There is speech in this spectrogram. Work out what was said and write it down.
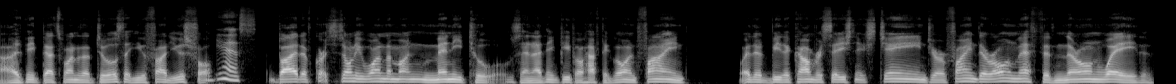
I think that's one of the tools that you found useful. Yes. But of course, it's only one among many tools, and I think people have to go and find whether it be the conversation exchange or find their own method and their own way, to,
